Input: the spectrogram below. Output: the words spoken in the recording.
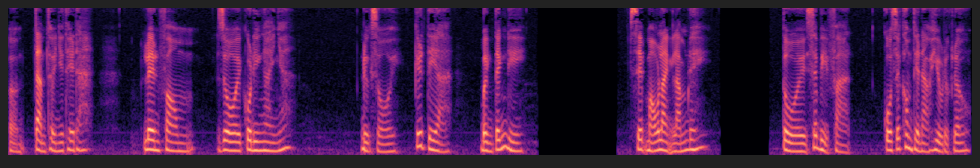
Ờ, tạm thời như thế đã. Lên phòng rồi cô đi ngay nhé. Được rồi Kitty à Bình tĩnh đi. Xếp máu lạnh lắm đấy. Tôi sẽ bị phạt Cô sẽ không thể nào hiểu được đâu.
